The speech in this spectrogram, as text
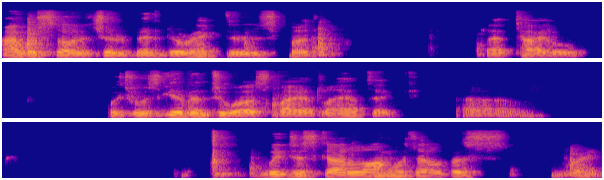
i always thought it should have been directors but that title which was given to us by atlantic um, we just got along with elvis right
